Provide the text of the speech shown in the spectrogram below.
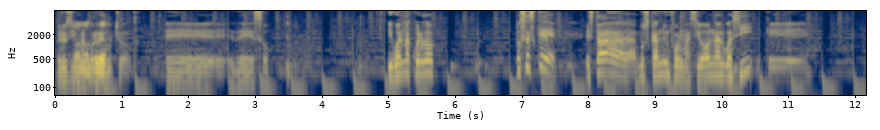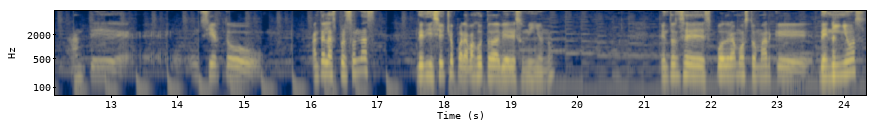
Pero sí No, me no acuerdo creo. mucho eh, de eso. Igual me acuerdo. Pues es que estaba buscando información, algo así, que ante un cierto. Ante las personas de 18 para abajo todavía eres un niño, ¿no? Entonces podríamos tomar que de niños,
